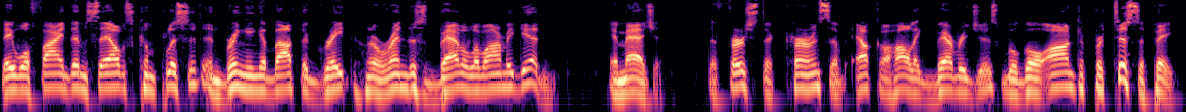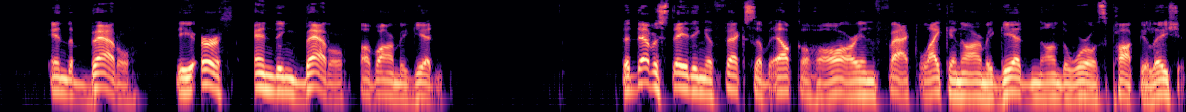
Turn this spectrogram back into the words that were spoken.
They will find themselves complicit in bringing about the great horrendous battle of Armageddon. Imagine the first occurrence of alcoholic beverages will go on to participate in the battle, the earth ending battle of Armageddon. The devastating effects of alcohol are in fact like an Armageddon on the world's population.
